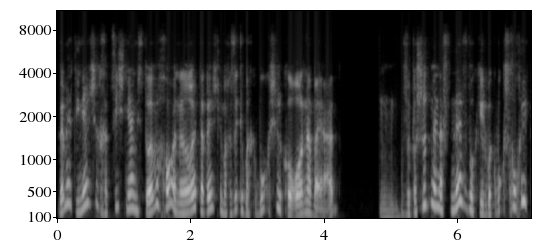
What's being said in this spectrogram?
באמת, עניין של חצי שנייה, מסתובב אחורה, אני רואה את הבן שלי מחזיק בקבוק של קורונה ביד, ופשוט מנפנף בו, כאילו, בקבוק זכוכית.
